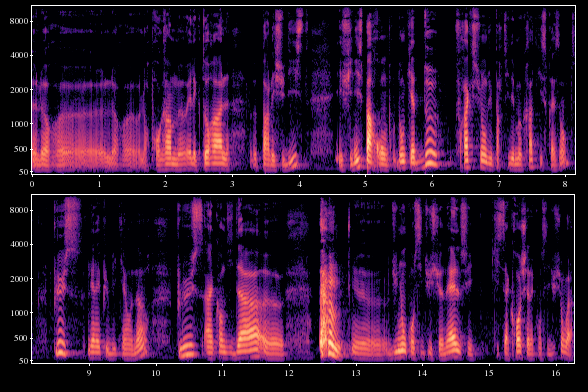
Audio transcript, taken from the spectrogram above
euh, leur, euh, leur, leur, programme électoral par les sudistes et finissent par rompre. Donc il y a deux fractions du Parti démocrate qui se présentent, plus les républicains au Nord, plus un candidat d'union constitutionnelle qui s'accroche à la Constitution. Voilà.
